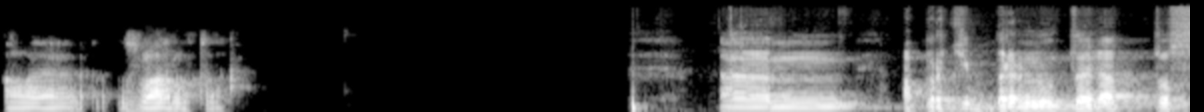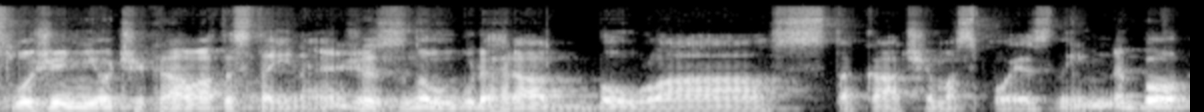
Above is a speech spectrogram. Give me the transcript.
ale zvládl to. Um, a proti Brnu teda to složení očekáváte stejné, že znovu bude hrát Boula s Takáčem a s Pojezdným? Nebo,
